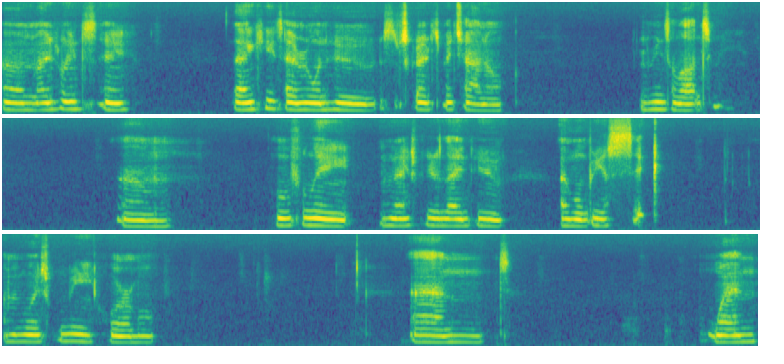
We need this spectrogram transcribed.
um, I just wanted to say thank you to everyone who subscribes to my channel. It means a lot to me. Um, hopefully, the next video that I do, I won't be as sick. My voice will be horrible. And when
